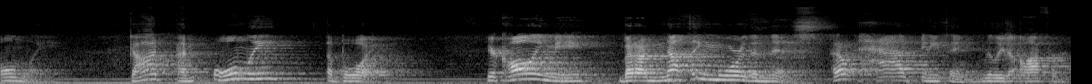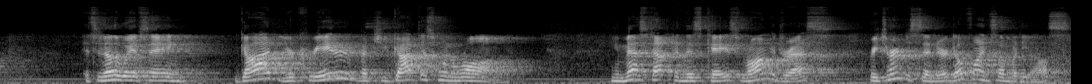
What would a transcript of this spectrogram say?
only. God, I'm only a boy. You're calling me, but I'm nothing more than this. I don't have anything really to offer. It's another way of saying, God, you're creator, but you got this one wrong. You messed up in this case, wrong address, return to sender, go find somebody else.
